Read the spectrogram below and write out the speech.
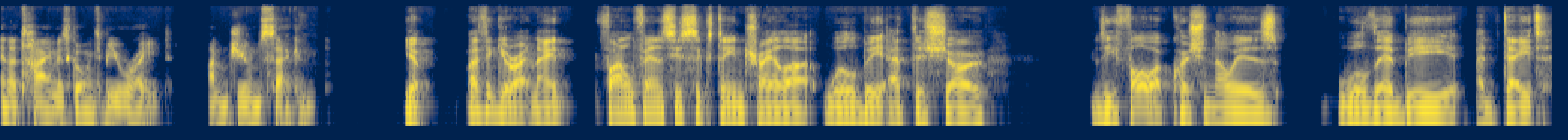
And the time is going to be right on June 2nd. Yep. I think you're right, Nate. Final Fantasy 16 trailer will be at this show. The follow up question, though, is will there be a date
